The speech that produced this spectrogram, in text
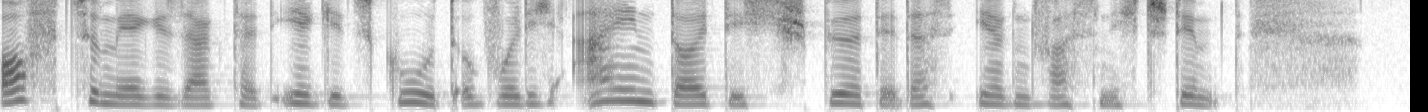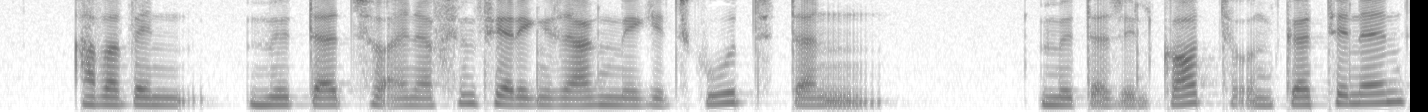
oft zu mir gesagt hat, ihr geht's gut, obwohl ich eindeutig spürte, dass irgendwas nicht stimmt. Aber wenn Mütter zu einer Fünfjährigen sagen, mir geht's gut, dann Mütter sind Gott und Göttinnen,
